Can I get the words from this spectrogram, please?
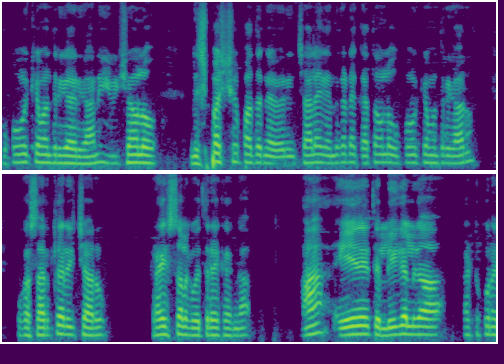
ఉప ముఖ్యమంత్రి గారు కానీ ఈ విషయంలో నిష్పక్షపాతంగా వివరించాలి. ఎందుకంటే గతంలో ఉప ముఖ్యమంత్రి గారు ఒక సర్కార్ ఇచ్చారు క్రైస్తవులకు వ్యతిరేకంగా. ఏదైతే లీగల్గా కట్టుకునే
